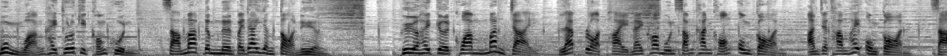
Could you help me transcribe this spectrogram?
มุ่งหวังให้ธุรกิจของคุณ สามารถดำเนินไปได้อย่างต่อเนื่อง เพื่อให้เกิดความมั่นใจ และปลอดภัยในข้อมูลสำคัญขององค์กร อันจะทำให้องค์กร สา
